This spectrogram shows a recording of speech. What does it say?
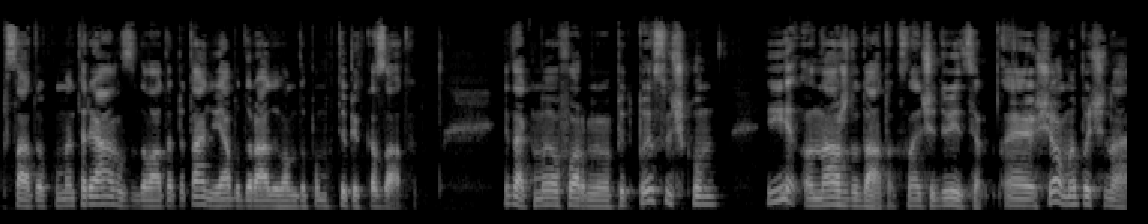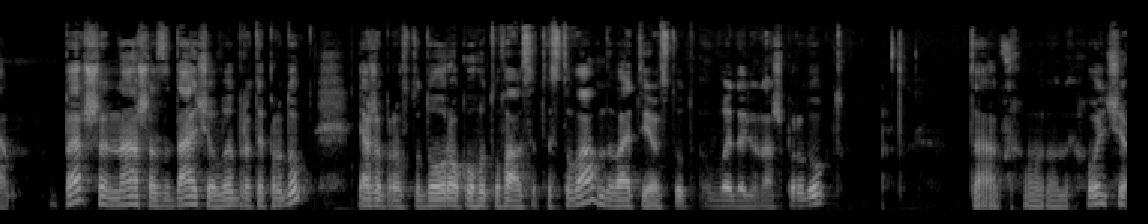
писати в коментарях, задавати питання, я буду радий вам допомогти підказати. І так, ми оформлюємо підписочку і наш додаток. Значить, дивіться, е, що ми починаємо. Перша наша задача вибрати продукт. Я вже просто до уроку готувався, тестував. Давайте я ось тут видалю наш продукт. Так, воно не хоче.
